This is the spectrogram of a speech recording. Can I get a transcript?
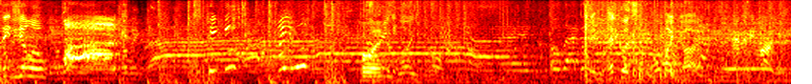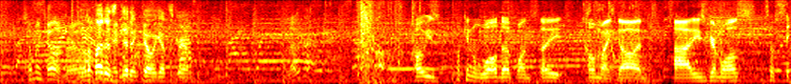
Sage yellow. Fuck! Speaking? Are you Boy. Head glitch. Oh my god. Someone kill him, bro. What if I just didn't go against Grim? Oh, he's fucking walled up on site. Oh my god. Ah, these Grim walls. So sick.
